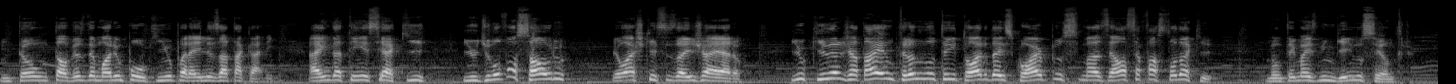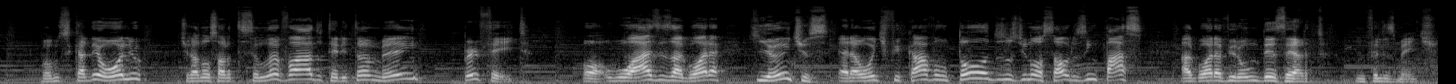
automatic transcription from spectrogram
Então talvez demore um pouquinho para eles atacarem. Ainda tem esse aqui e o Dilophosauro, eu acho que esses aí já eram. E o Killer já está entrando no território da Scorpius, mas ela se afastou daqui. Não tem mais ninguém no centro. Vamos ficar de olho. Tiranossauro está sendo levado, Teri também. Perfeito. Ó, o Oasis agora que antes era onde ficavam todos os dinossauros em paz, agora virou um deserto, infelizmente.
